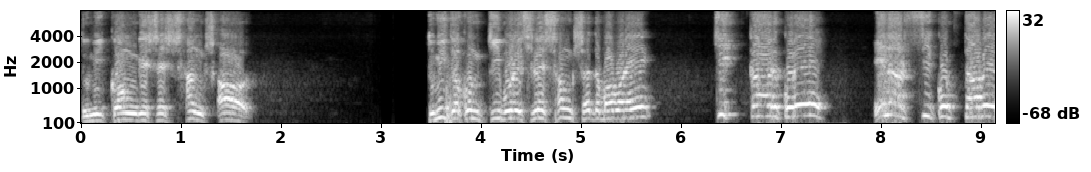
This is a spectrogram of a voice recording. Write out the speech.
তুমি কংগ্রেসের সাংসদ তুমি যখন কি বলেছিলে সংসদ ভবনে, চিৎকার করে এনআরসি করতে হবে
